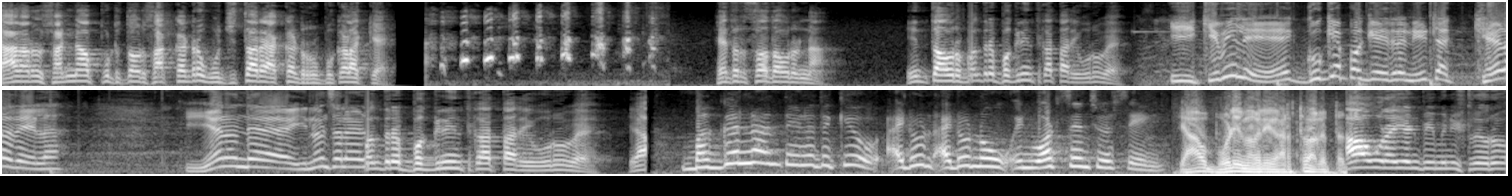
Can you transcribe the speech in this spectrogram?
ಯಾರು ಸಣ್ಣ ಪುಟ್ಟದವ್ರು ಸಾಕೊಂಡ್ರೆ ಉಜ್ತಾರೆ ಹಾಕೊಂಡ್ರು ರುಬ್ಕೊಳಕ್ಕೆ ಇಂತ ಇಂಥವ್ರು ಬಂದ್ರೆ ಬಗ್ ನಿಂತ್ಕತಾರೆ ಇವ್ರುವೆ. ಈ ಕಿವಿಲಿ ಗುಗ್ಗೆ ಪಗ್ಗೆ ಇದ್ರೆ ನೀಟಾಗಿ ಕೇಳೋದೇ ಇಲ್ಲ. ಏನಂದೆ ಇನ್ನೊಂದ್ಸಲ ಹೇಳು. ಬಂದ್ರೆ ಬಗ್ ನಿಂತ್ಕತಾರೆ ಇವ್ರುವೆ. ಬಗ್ಗಲ್ಲ ಅಂತ ಹೇಳೋದಕ್ಕೆ I don't I don't know in what sense you are saying ಯಾವ ಬೋಳಿ ಮಗನಿಗೆ ಅರ್ಥವಾಗುತ್ತೆ ಅವ್ರ ಐ ಎನ್ ಬಿ ಮಿನಿಸ್ಟರ್ ಇವರು.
